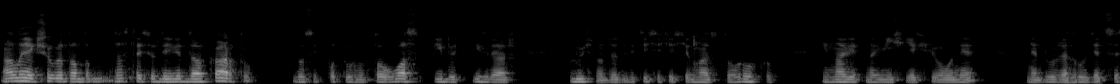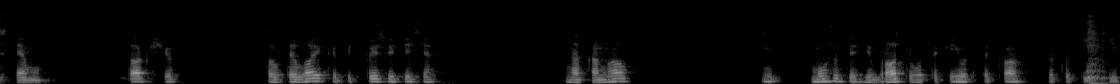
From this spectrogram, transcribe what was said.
Але якщо ви дасте сюди відеокарту досить потужну, то у вас підуть ігри аж включно до 2017 року і навіть новіші, якщо вони не дуже грузять систему. Так що ставте лайки, підписуйтеся на канал. І можете зібрати от такий от ПК за копійки.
